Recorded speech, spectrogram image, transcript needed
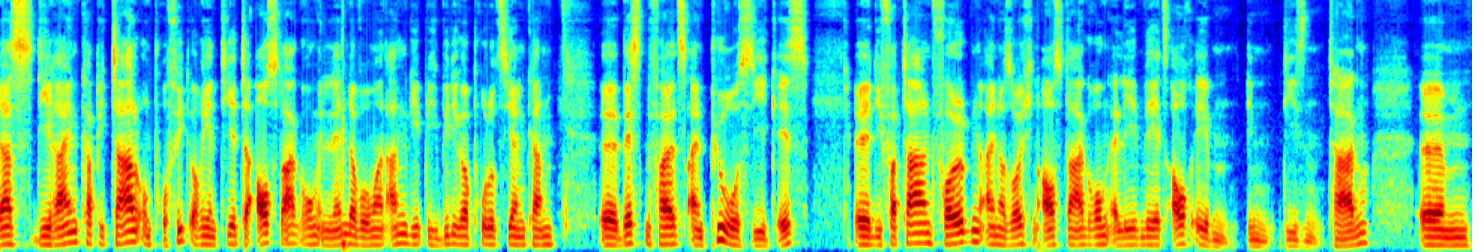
dass die rein kapital- und profitorientierte Auslagerung in Länder, wo man angeblich billiger produzieren kann, äh, bestenfalls ein Pyrrhus-Sieg ist. Äh, die fatalen Folgen einer solchen Auslagerung erleben wir jetzt auch eben in diesen Tagen. Ähm,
